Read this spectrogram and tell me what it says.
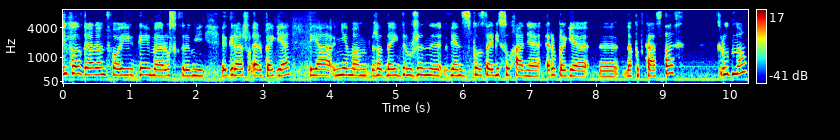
I pozdrawiam twoich gamerów, z którymi grasz w RPG. Ja nie mam żadnej drużyny, więc pozostaje mi słuchanie RPG e, na podcastach. Trudno,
